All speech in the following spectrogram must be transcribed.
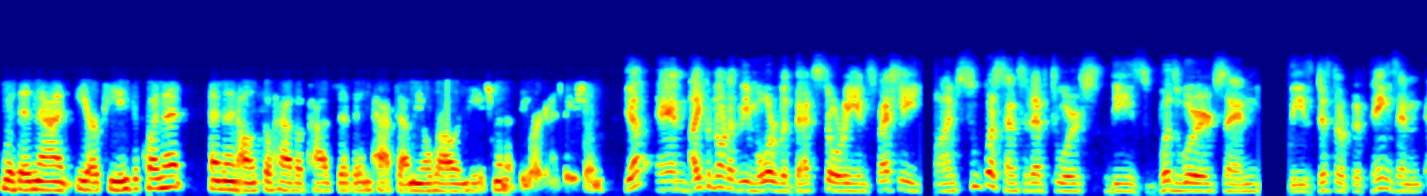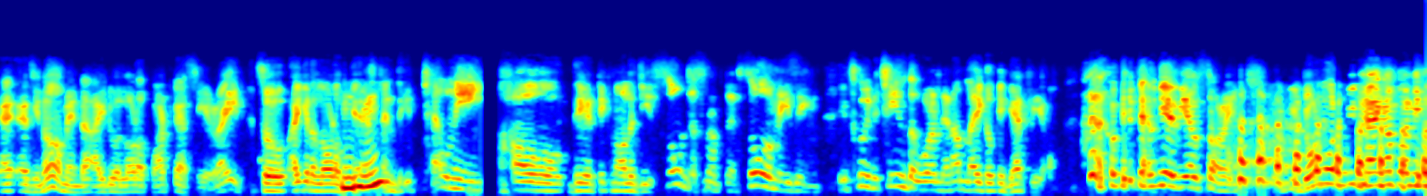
within that ERP deployment and then also have a positive impact on the overall engagement of the organization. Yeah, and I could not agree more with that story, and especially I'm super sensitive towards these buzzwords and these disruptive things. And as you know, Amanda, I do a lot of podcasts here, right? So I get a lot of Mhm. guests, and they tell me how their technology is so disruptive, so amazing, it's going to change the world. And I'm like, okay, get real. okay, tell me a real story. if you don't want me to hang up on you,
